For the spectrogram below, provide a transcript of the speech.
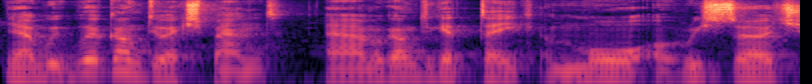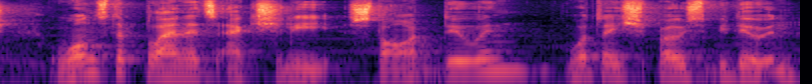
Yeah, we, we're going to expand. Uh, we're going to get take more research. Once the planets actually start doing what they're supposed to be doing,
